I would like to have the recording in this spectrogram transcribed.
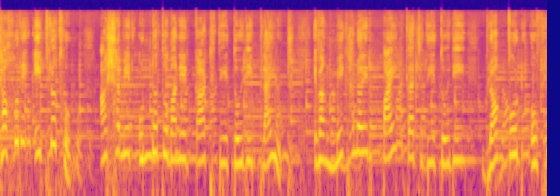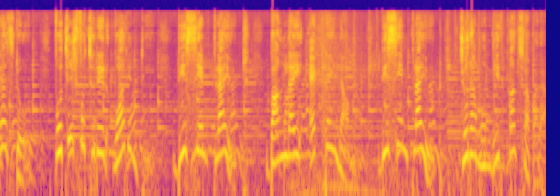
শহরে এই প্রথম আসামের উন্নত মানের কাঠ দিয়ে তৈরি প্লাইউড এবং মেঘালয়ের পাইন কাঠ দিয়ে তৈরি ব্লকবোর্ড ও ফ্ল্যাশ ডোর, পঁচিশ বছরের ওয়ারেন্টি, ডিসিএম প্লাইউড, বাংলায় একটাই নাম, ডিসিএম প্লাইউড, জোড়া মন্দির, কাঁচরাপাড়া।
